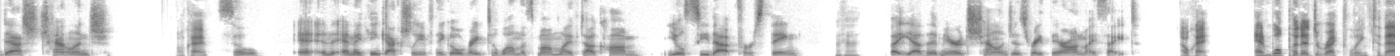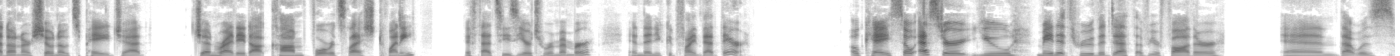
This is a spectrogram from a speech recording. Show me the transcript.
dash challenge. Okay. So, and and I think actually if they go right to wellnessmomlife.com, you'll see that first thing. Mm-hmm. But yeah, the marriage challenge is right there on my site. Okay. And we'll put a direct link to that on our show notes page at jenriday.com forward slash 20, if that's easier to remember. And then you could find that there. Okay, so Esther, you made it through the death of your father, and that was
